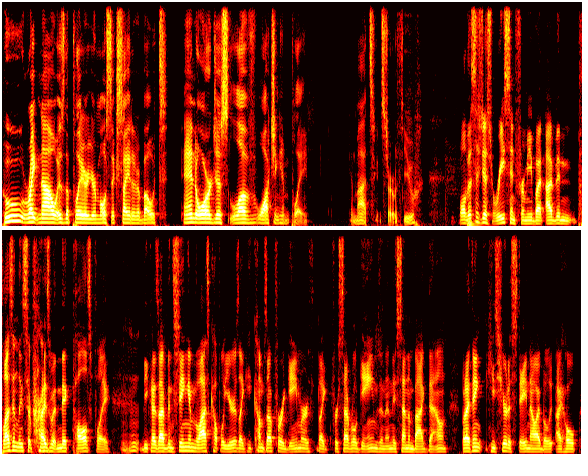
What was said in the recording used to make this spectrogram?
Who right now is the player you're most excited about, and or just love watching him play? And Matt, we can start with you. Well, this is just recent for me, but I've been pleasantly surprised with Nick Paul's play mm-hmm. because I've been seeing him the last couple of years. Like he comes up for a game or like for several games, and then they send him back down. But I think he's here to stay now. I believe, I hope,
